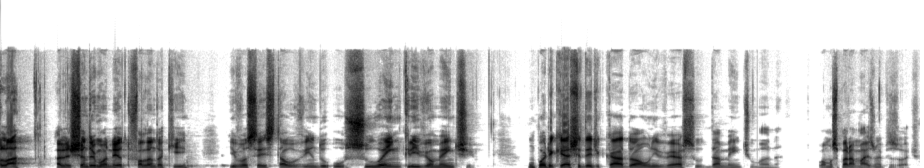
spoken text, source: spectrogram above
Olá, Alexandre Moneto falando aqui e você está ouvindo o Sua Incrivelmente, um podcast dedicado ao universo da mente humana. Vamos para mais um episódio.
